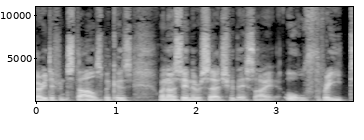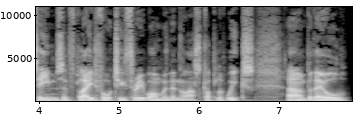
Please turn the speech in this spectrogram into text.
very different styles because when I was doing the research for this, I all three teams have played four two three one within the last couple of weeks, um, but they all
